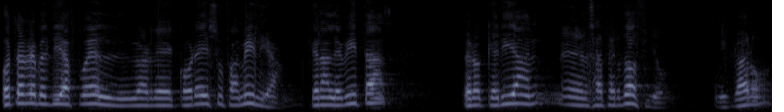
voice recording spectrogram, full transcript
Otra rebeldía fue el, de Coré y su familia, que eran levitas, pero querían el sacerdocio. Y claro,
